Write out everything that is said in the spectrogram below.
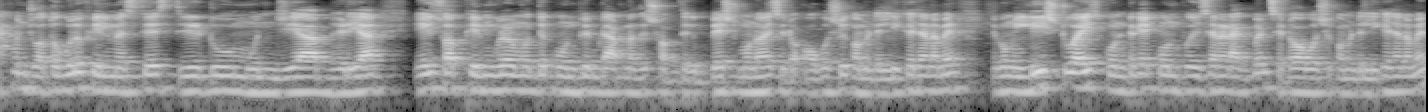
এখন যতগুলো ফিল্ম এসছে স্ত্রী টু মুঞ্জিয়া ভেড়িয়া এই সব ফিল্মগুলোর মধ্যে কোন ফিল্মটা আপনাদের সব থেকে বেস্ট মনে হয় সেটা অবশ্যই কমেন্টে লিখে জানাবেন এবং লিস্ট ওয়াইজ কোনটাকে কোন পজিশনে রাখবেন সেটা অবশ্যই কমেন্টে লিখে জানাবেন।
